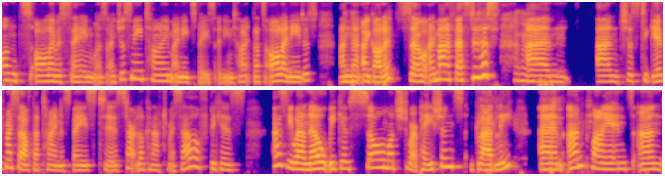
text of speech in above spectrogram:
months, all I was saying was, I just need time. I need space. I need time. That's all I needed. And then I got it. So I manifested it. Mm-hmm. Um, and just to give myself that time and space to start looking after myself because as you well know, we give so much to our patients gladly, um, and clients and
